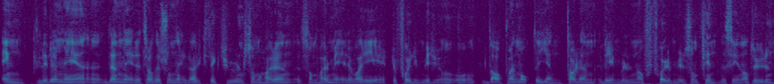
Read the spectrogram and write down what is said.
enklere med den mer tradisjonelle arkitekturen, som har, en, som har mer varierte former, og, og, da på en måte gjentar den vrimmelen av former som finnes i naturen.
